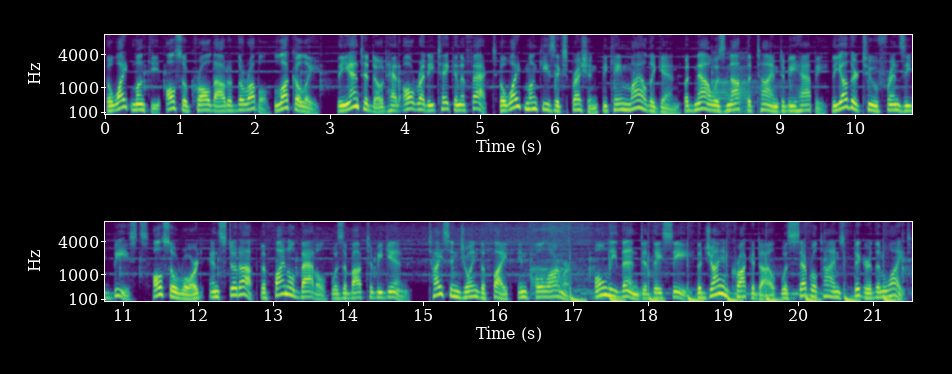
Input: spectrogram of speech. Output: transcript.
The white monkey also crawled out of the rubble. Luckily, the antidote had already taken effect. The white monkey's expression became mild again, but now was not the uh. time to be happy. The other two frenzied beasts also roared and stood up. The final battle was about to begin. Tyson joined the fight in full uh. armor. Only then did they see the giant crocodile was several times bigger than White.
